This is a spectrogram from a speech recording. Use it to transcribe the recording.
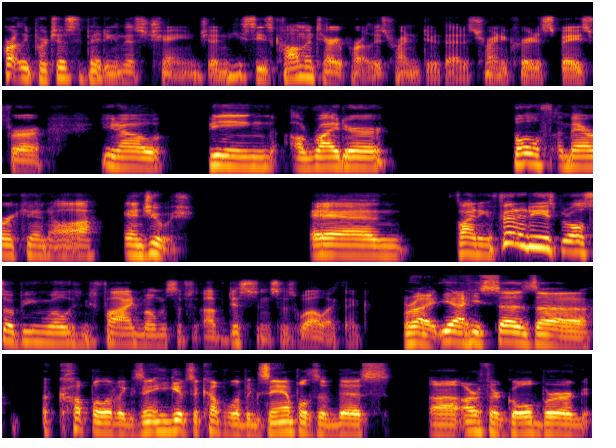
partly participating in this change. And he sees commentary partly as trying to do that, is trying to create a space for, you know, being a writer, both American uh, and Jewish. And finding affinities, but also being willing to find moments of, of distance as well, I think. Right. Yeah. He says uh, a couple of exa- he gives a couple of examples of this. Uh, Arthur Goldberg,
